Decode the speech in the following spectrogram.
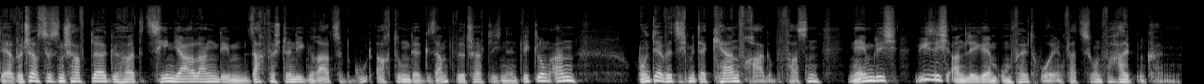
Der Wirtschaftswissenschaftler gehört zehn Jahre lang dem Sachverständigenrat zur Begutachtung der gesamtwirtschaftlichen Entwicklung an und er wird sich mit der Kernfrage befassen, nämlich wie sich Anleger im Umfeld hoher Inflation verhalten können.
